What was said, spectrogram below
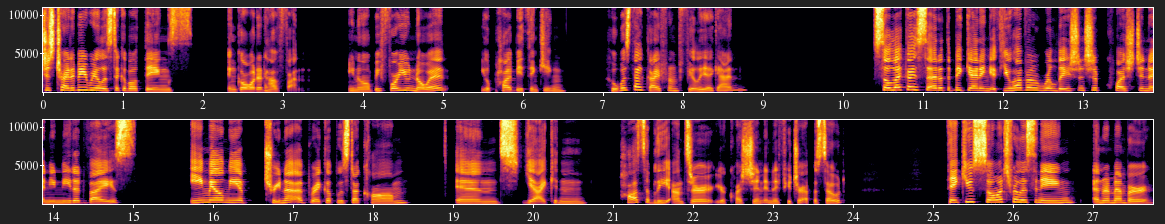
Just try to be realistic about things and go out and have fun. You know, before you know it, you'll probably be thinking, who was that guy from Philly again? So, like I said at the beginning, if you have a relationship question and you need advice, email me at trina at breakupboost.com. And yeah, I can possibly answer your question in a future episode. Thank you so much for listening. And remember,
